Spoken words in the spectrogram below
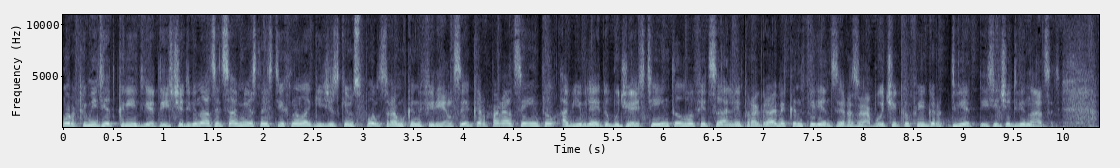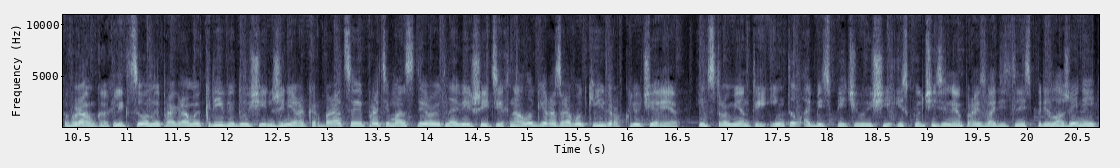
Оргкомитет КРИ 2012 совместно с технологическим спонсором конференции корпорация Intel объявляет об участии Intel в официальной программе конференции разработчиков игр 2012. В рамках лекционной программы КРИ ведущие инженеры корпорации продемонстрируют новейшие технологии разработки игр, включая инструменты Intel, обеспечивающие исключительную производительность приложений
